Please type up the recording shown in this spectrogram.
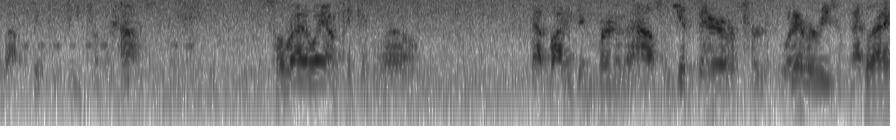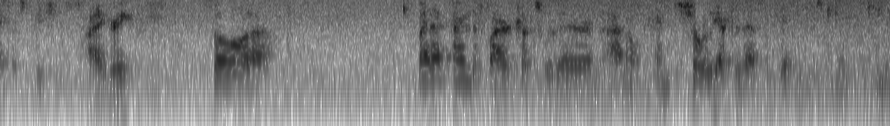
about 50 feet from the house. So right away I'm thinking, well, that body didn't burn in the house and get there, or for whatever reason, that's Right. suspicious. I agree. So uh, by that time the fire trucks were there, and I don't. And shortly after that, some deputies came came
